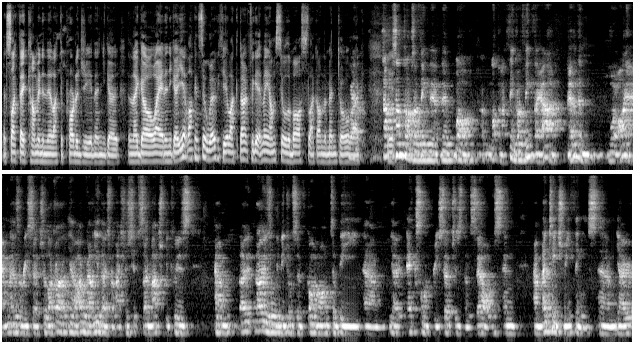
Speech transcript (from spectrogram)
it's like they come in and they're like the prodigy, and then you go, and they go away, and then you go, "Yep, I can still work with you. Like, don't forget me. I'm still the boss. Like, I'm the mentor." Yeah. Like, yeah. sometimes I think they're, they're, well, not that I think, I think they are better than what I am as a researcher. Like, I, you know, I value those relationships so much because um, those individuals have gone on to be, um, you know, excellent researchers themselves, and um, they teach me things. Um, you know,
